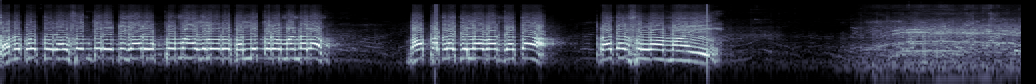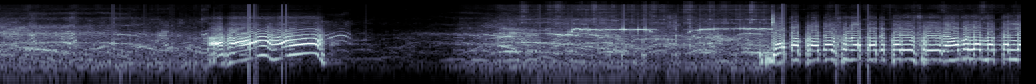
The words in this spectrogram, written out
కనుపర్తి రవిశంకర్ రెడ్డి గారు ఉప్పమాగలూరు పల్లికూరు మండలం బాపట్ల జిల్లా వారి జత ప్రదర్శనలో ఉన్నాయి. ఆహా గత ప్రదర్శన తదుపరి శ్రీ రాములమ్మ తల్లి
